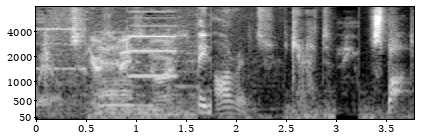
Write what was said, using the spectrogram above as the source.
whales. Your space doors. Orange. Cat. Spot.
